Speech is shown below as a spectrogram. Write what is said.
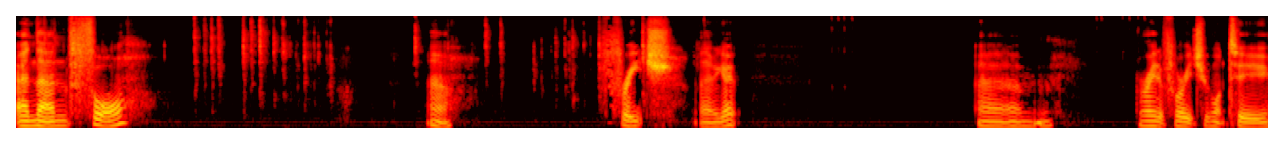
And then for, oh, for each, there we go. Um, right for each. We want to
